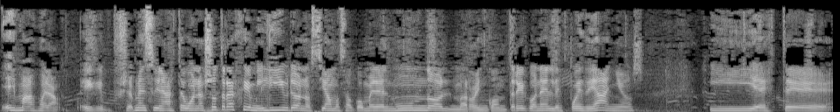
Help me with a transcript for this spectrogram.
es más, bueno, eh, ya mencionaste, bueno, yo traje mi libro, nos íbamos a comer el mundo, me reencontré con él después de años y este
